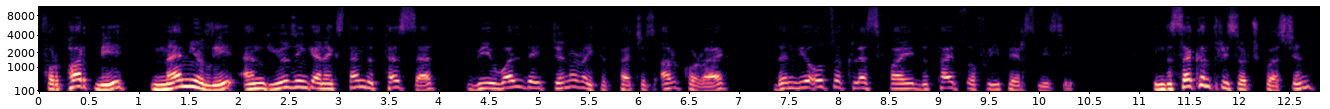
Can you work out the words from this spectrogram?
For part B, manually and using an extended test set, we validate generated patches are correct, then we also classify the types of repairs we see. In the second research question,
